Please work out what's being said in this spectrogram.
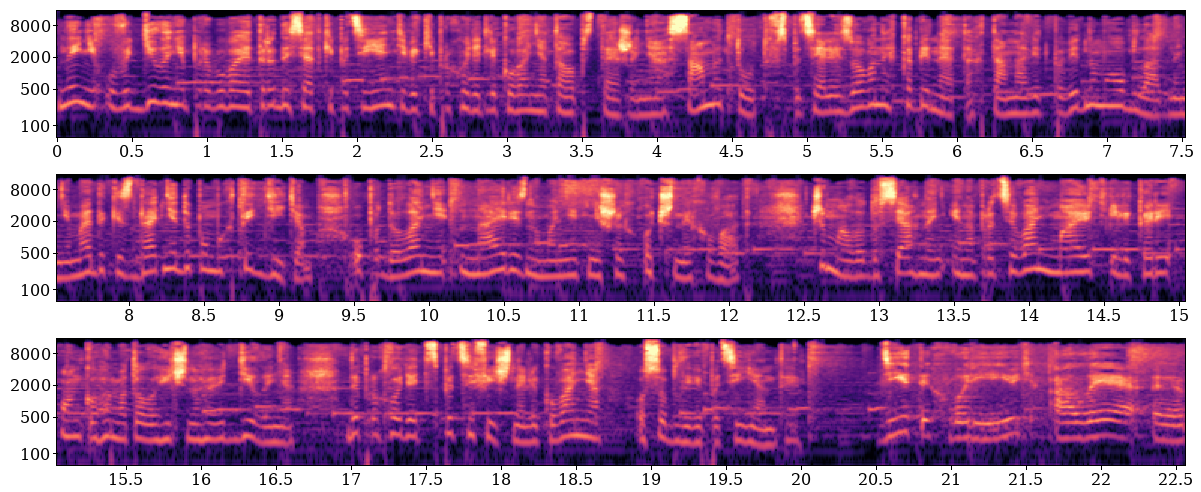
Нині у відділенні перебуває три десятки пацієнтів, які проходять лікування та обстеження. Саме тут, в спеціалізованих кабінетах та на відповідному обладнанні, медики здатні допомогти дітям у подоланні найрізноманітніших очних вад. Чимало досягнень і напрацювань мають і лікарі онкогематологічного відділення, де проходять специфічне лікування особливі пацієнти. Діти хворіють, але е,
